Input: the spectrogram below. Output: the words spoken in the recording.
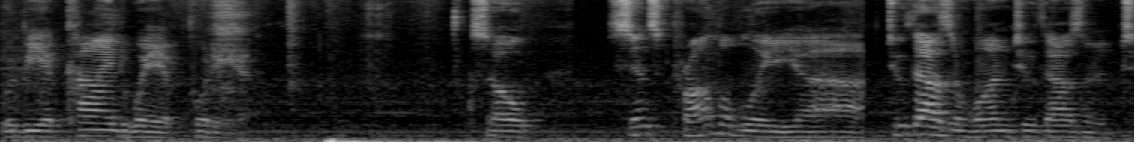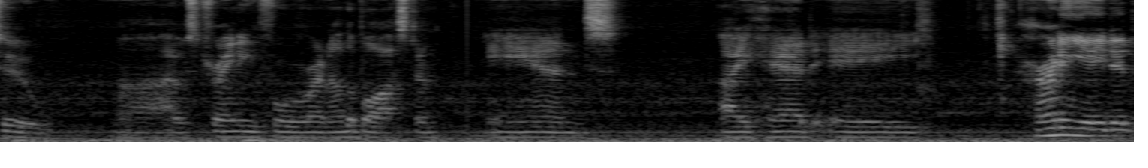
would be a kind way of putting it. So, since probably uh, 2001, 2002, uh, I was training for another Boston, and I had a herniated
